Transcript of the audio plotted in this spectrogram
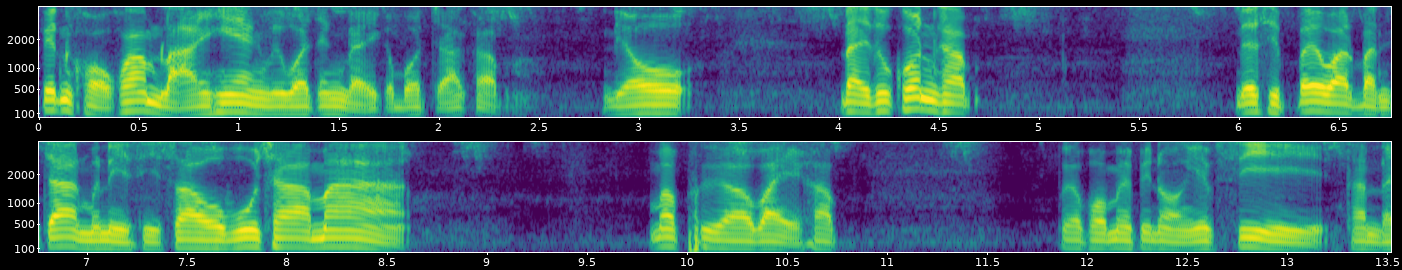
เป็นขอความหลายแห้งหรือว่าจังไดกับบ่จักครับ เดี๋ยวได้ทุกคนครับเดี๋ยวสิไปวัดบันจ้านมื้อนี้สิเซาบูชามามาเพื่อไว้ครับ เพื่อพ่อแม่พี่น้อง FC ท่านใด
